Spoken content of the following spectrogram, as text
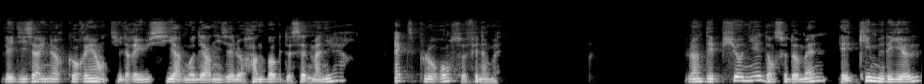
les designers coréens ont-ils réussi à moderniser le hanbok de cette manière? Explorons ce phénomène. L'un des pionniers dans ce domaine est Kim Ryul,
